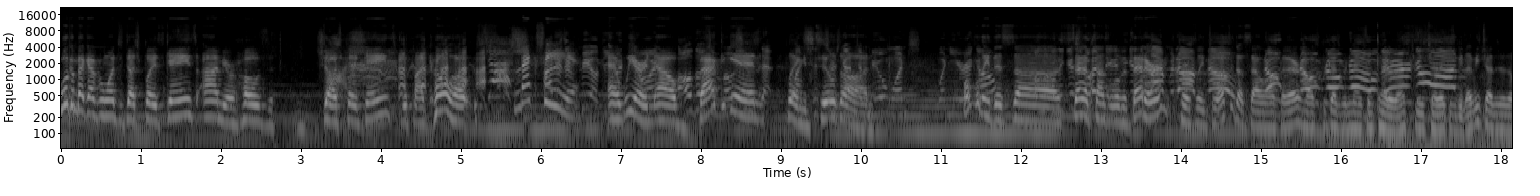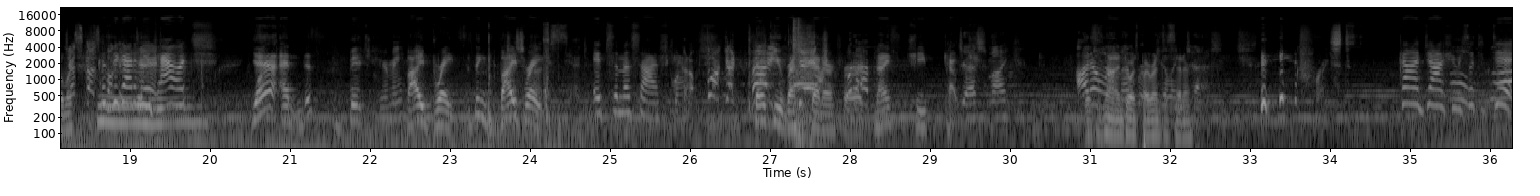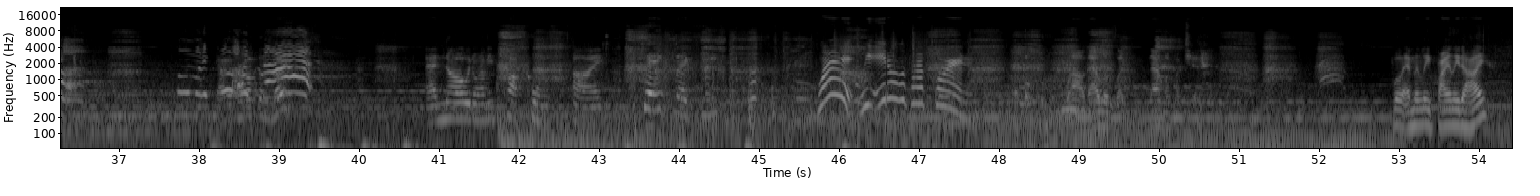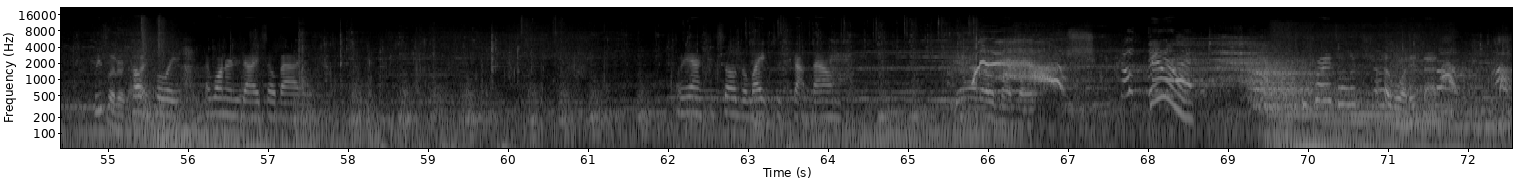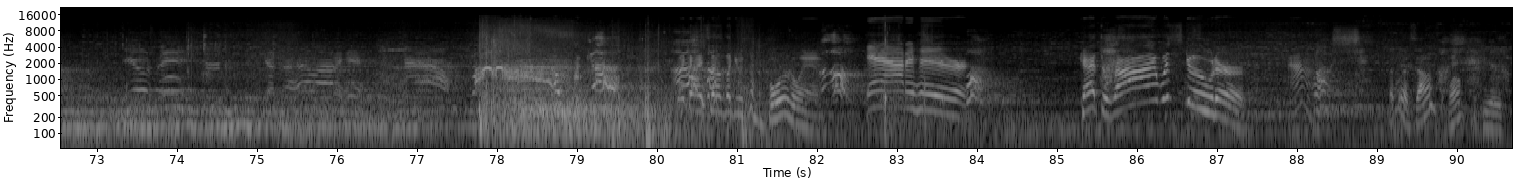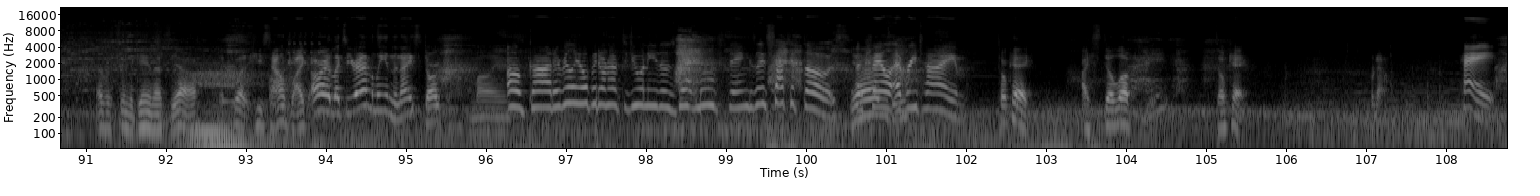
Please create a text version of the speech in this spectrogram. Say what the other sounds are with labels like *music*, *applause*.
Welcome back, everyone, to Dutch Plays Games. I'm your host, Dutch Plays Games, with my co-host, *laughs* Lexi. and we are now back again playing Until Dawn. Hopefully, this uh, setup sounds a little bit better. Personally, to us, it does sound a little bit better, mostly because we're nice and cuddle up to each other because we love each other so much. Because we got a new couch. Yeah, and this bitch hear me? vibrates. This thing vibrates. It's a massage We're gonna fucking Thank you, Rent Dick! Center, for a nice, cheap couch. Jess, Mike. This is not endorsed by Rent Center. Center. *laughs* Christ. God, Josh, you were such a oh, dick. Oh my god, Matt! And no, we don't have any popcorn this time. Thanks, Lexi. What? We ate all the popcorn. Wow, that looks like that looks like shit. Will Emily finally die? Please let her die. Hopefully. I want her to die so bad. Oh yeah, she saw the light, so she got bound. Yeah, that was my fault. Damn! You trying to tell her? Shut up. What is that? Get the hell out of here. Now! That guy sounds like he was from Borderlands. Get out of here! Oh. Catch a ride with Scooter. Ow. Oh shit. That's what it sounds. Like. Oh, well, if you've ever seen the game, that's yeah. That's what he sounds like. All right, Lexi, you're Emily in the nice dark mine. Oh god, I really hope I don't have to do any of those don't move *sighs* things. I suck at those. Yeah, I fail you do. every time. It's okay. I still love you. Alright. It's okay. For now. Hey. *sighs*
